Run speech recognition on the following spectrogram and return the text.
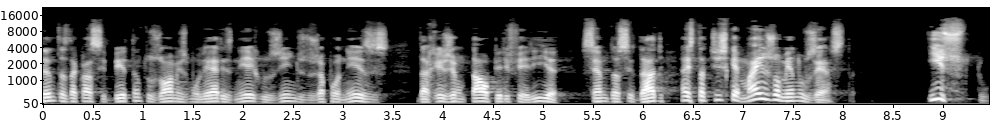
tantas da classe B, tantos homens, mulheres, negros, índios, japoneses, da região tal, periferia, centro da cidade. A estatística é mais ou menos esta. Isto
